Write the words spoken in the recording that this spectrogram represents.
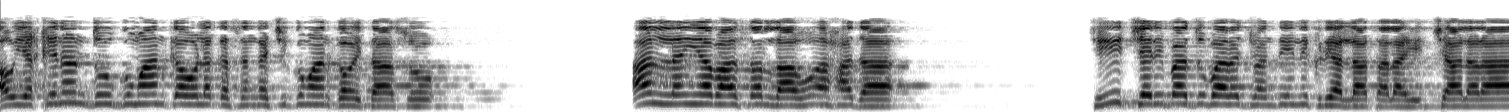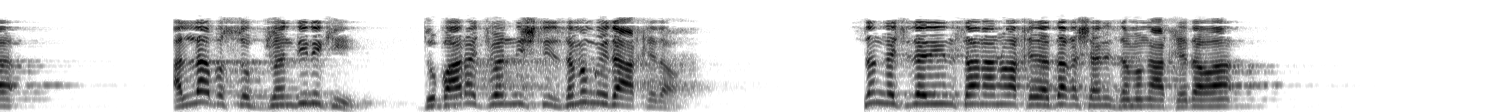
او یقینا دو ګمان کاو لکه څنګه چې ګمان کوي تاسو ان لن يبعث الله احد چې چربا دوباره ژوند نه کړی الله تعالی هیڅ چاله را الله به څوک ژوند نه کی دوباره ژوند نشتی زمونږ د عقیده څنګه چې د انسانانو عقیده دغه شان زمونږ عقیده وا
